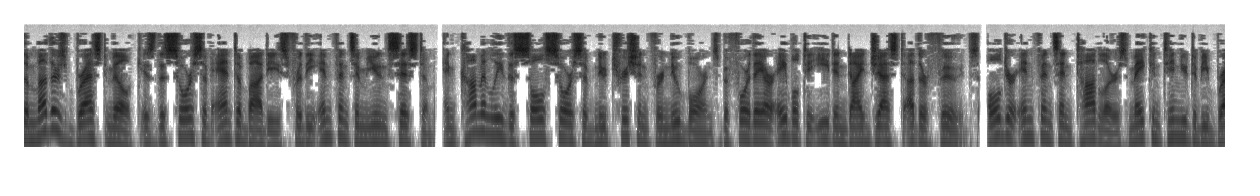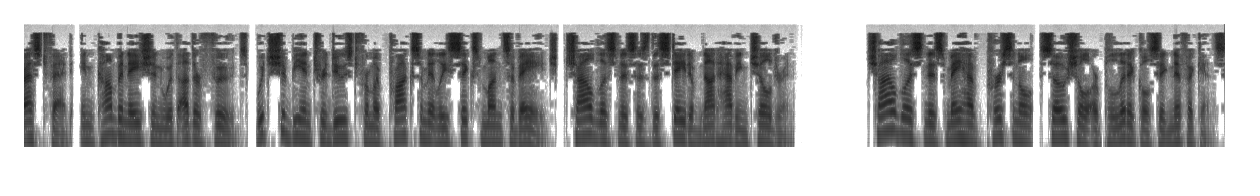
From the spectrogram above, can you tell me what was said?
The mother's breast milk is the source of antibodies for the infant's immune system, and commonly the sole source of nutrition for newborns before they are able to eat and digest other foods. Older infants and toddlers may continue to be breastfed, in combination with other foods, which should be introduced from approximately six months of age. Childlessness is the state of not having children. Childlessness may have personal, social, or political significance.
